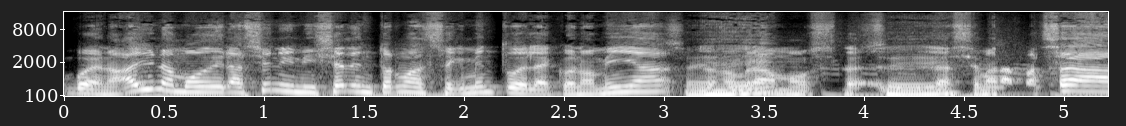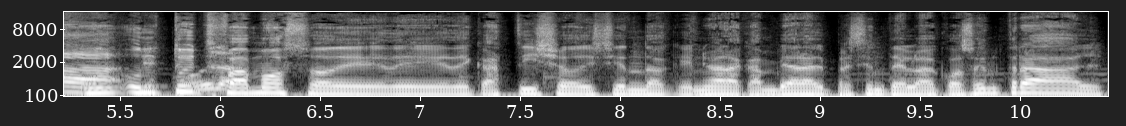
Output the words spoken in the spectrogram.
Bueno, hay una moderación inicial en torno al segmento de la economía, sí, lo nombramos la, sí. la, semana pasada. Un, un tuit famoso de, de, de, Castillo diciendo que no iban a cambiar al presidente del Banco Central.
